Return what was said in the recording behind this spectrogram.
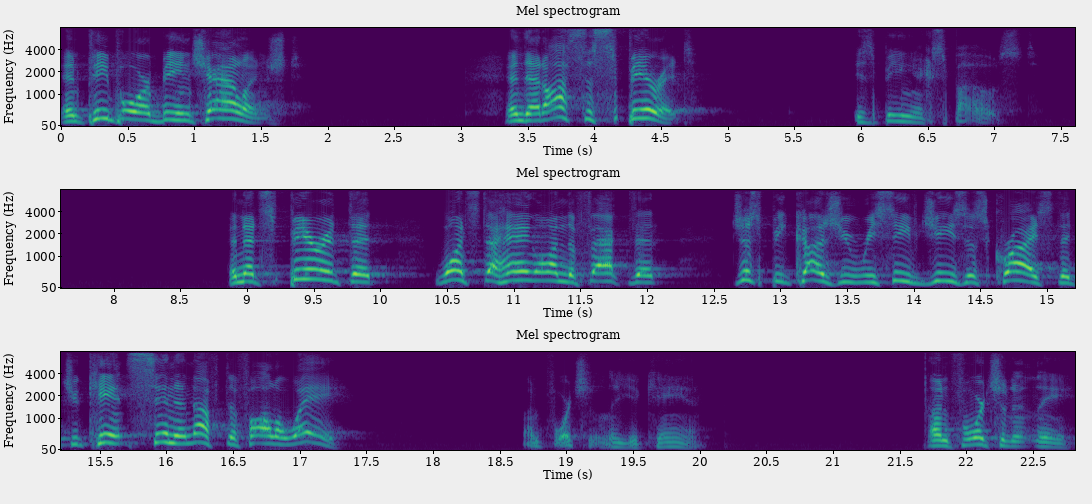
and people are being challenged. And that Asa spirit is being exposed. And that spirit that wants to hang on the fact that just because you receive Jesus Christ that you can't sin enough to fall away. Unfortunately, you can. Unfortunately,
